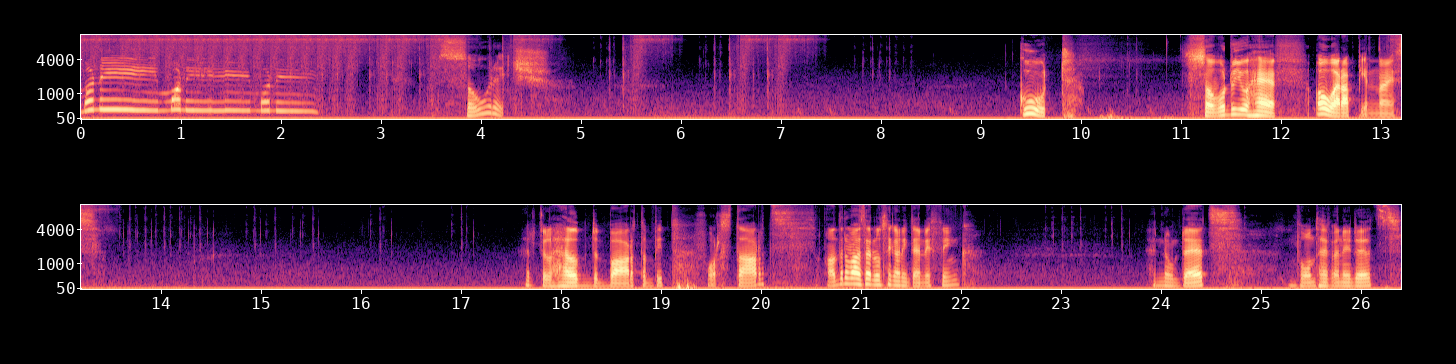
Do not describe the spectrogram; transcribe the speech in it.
Money, money, money. So rich. Good. So what do you have? Oh, a rapier, nice. That will help the bard a bit for starts. Otherwise, I don't think I need anything. Had no deaths. Won't have any deaths.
